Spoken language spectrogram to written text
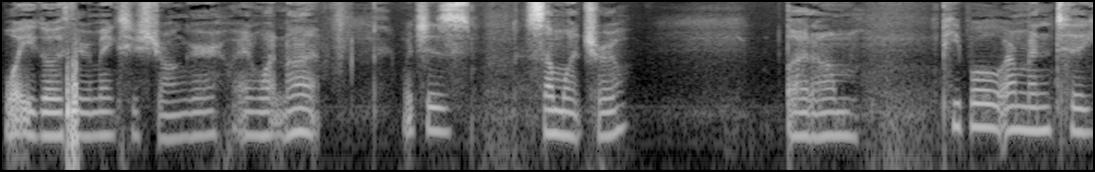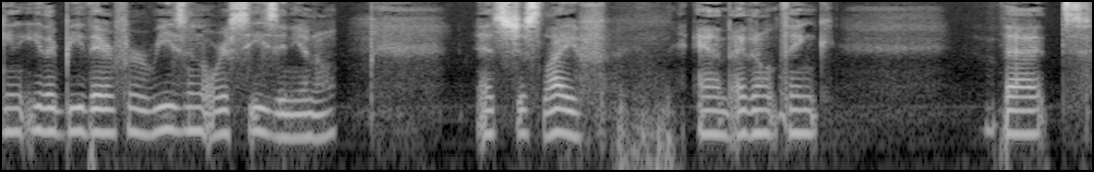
what you go through makes you stronger and whatnot, which is somewhat true. But, um, people are meant to either be there for a reason or a season, you know. It's just life. And I don't think that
